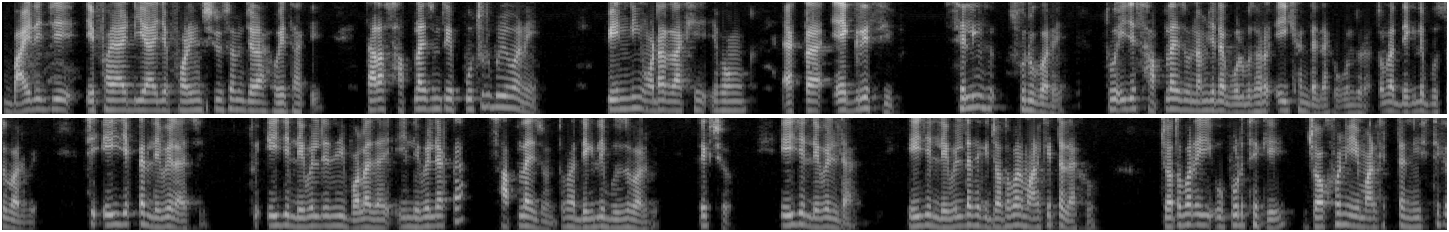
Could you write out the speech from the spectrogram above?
বাইরের যে এফআইআইডিআই যে ফরেন ইনস্টিটিউশন যারা হয়ে থাকে, তারা সাপ্লাই জোন থেকে প্রচুর পরিমাণে পেন্ডিং অর্ডার রাখে এবং একটা অ্যাগ্রেসিভ সেলিং শুরু করে। তো এই যে সাপ্লাই জোন আমি যেটা বলব, ধরো এইখানটা দেখো বন্ধুরা, তোমরা দেখলে বুঝতে পারবে যে এই যে একটা লেভেল আছে, তো এই যে লেভেলটা যদি বলা যায়, এই লেভেলটা একটা সাপ্লাই জোন তোমরা দেখলে বুঝতে পারবে, দেখছ? এই যে লেভেলটা এই যে লেভেলটা থেকে যতবার মার্কেটটা দেখো, যতবার এই উপর থেকে, যখনই এই মার্কেটটা নিচ থেকে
